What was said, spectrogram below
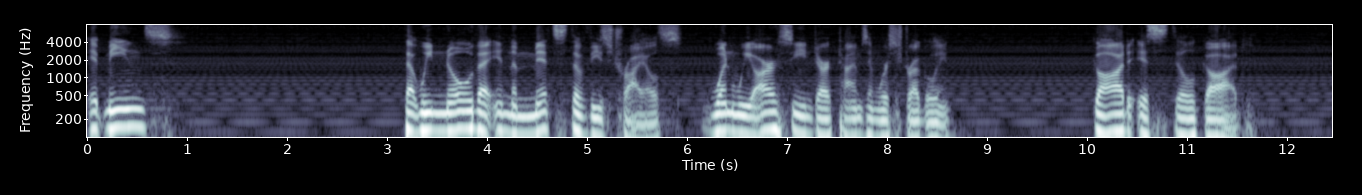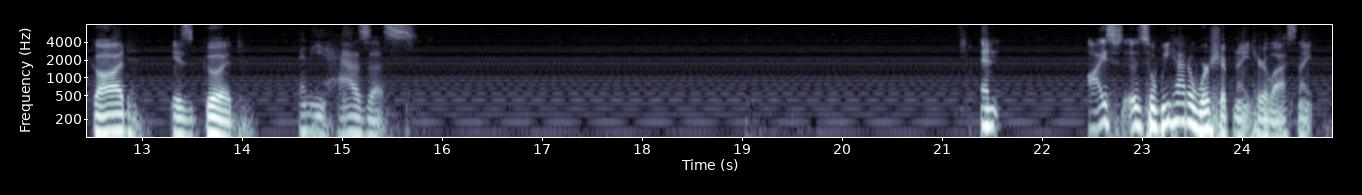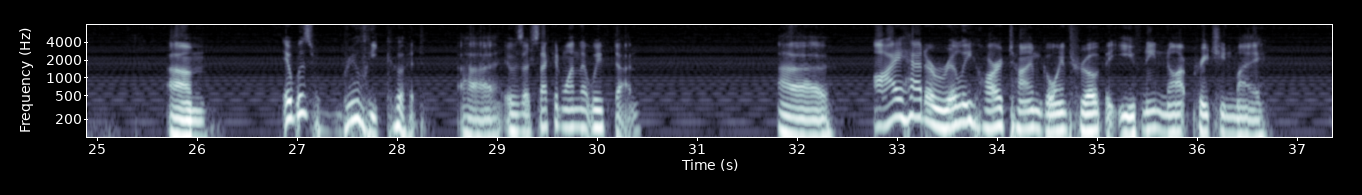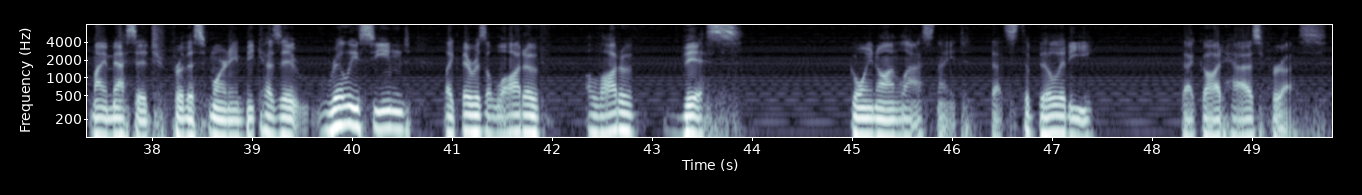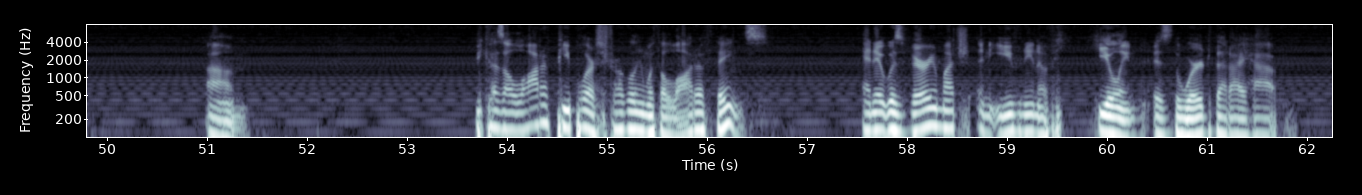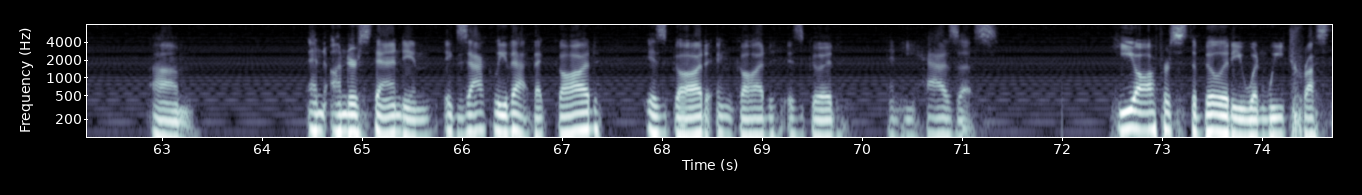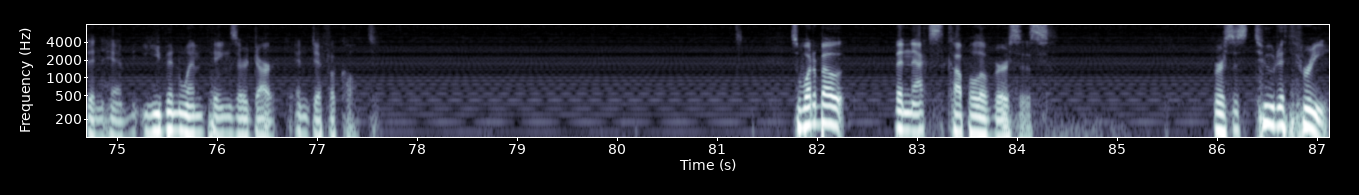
It means that we know that in the midst of these trials, when we are seeing dark times and we're struggling, God is still God. God is good, and He has us. And I so we had a worship night here last night. Um, it was really good. Uh, it was our second one that we've done. Uh, I had a really hard time going throughout the evening not preaching my my message for this morning because it really seemed like there was a lot of a lot of this going on last night. That stability that God has for us. Um, because a lot of people are struggling with a lot of things. And it was very much an evening of healing, is the word that I have. Um, and understanding exactly that, that God is God and God is good and He has us. He offers stability when we trust in Him, even when things are dark and difficult. So, what about the next couple of verses. Verses 2 to 3.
